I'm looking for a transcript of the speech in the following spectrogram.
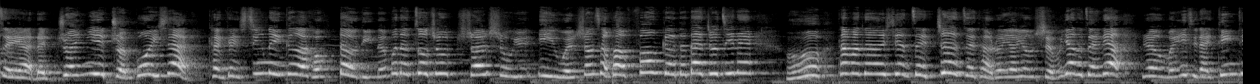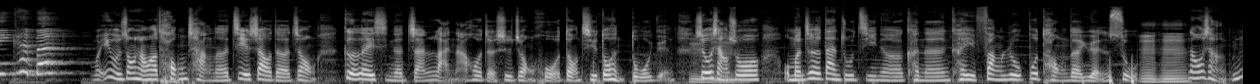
仔呀、啊、来专业转播一下，看看心灵跟阿红到底能不能做出专属于一文双响炮风格的弹珠机呢？哦，他们呢现在正在讨论要用什么样的材料，让我们一起来听听看吧。我们一文双响炮通常呢介绍的这种各类型的展览啊，或者是这种活动，其实都很多元，嗯、所以我想说，我们这个弹珠机呢，可能可以放入不同的元素。嗯哼，那我想，嗯。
